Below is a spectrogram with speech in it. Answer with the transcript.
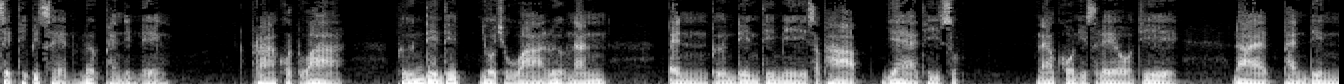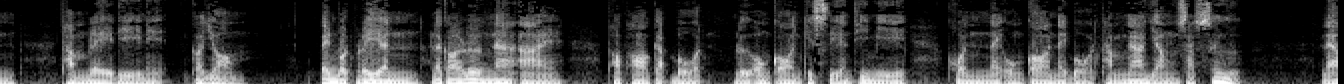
สิทธิพิเศษเลือกแผ่นดินเอง ปรากฏว่าพื้นดินที่โยชูวาเลือกนั้น เป็นพื้นดินที่มีสภาพแย่ที่สุด แล้วคนอิสราเอลที่ได้แผ่นดินทำเลดีนี่ก็ยอม เป็นบทเรียนและก็เรื่องน่าอาย พอๆกับโบสถ์หรือองค์กรคริสเตียนที่มี คนในองค์กรในโบสถ์ทำงานอย่างสัตย์ซื่อ แล้ว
